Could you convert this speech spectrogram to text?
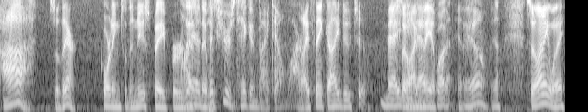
Ah, So there, according to the newspaper, that, I had that was pictures taken by Delmar. I think I do too. Maybe so I may that's have what- him. yeah. yeah. So anyway,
